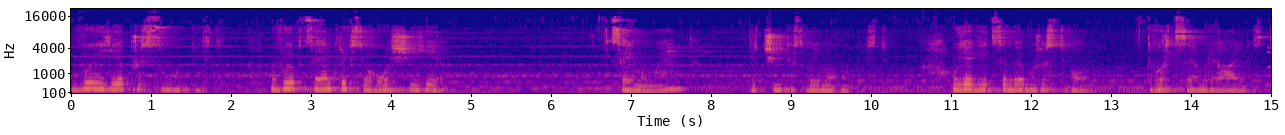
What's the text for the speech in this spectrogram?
Ви є присутність, ви в центрі всього, що є. В цей момент відчуйте свою могутність, уявіть себе божеством, творцем реальності,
